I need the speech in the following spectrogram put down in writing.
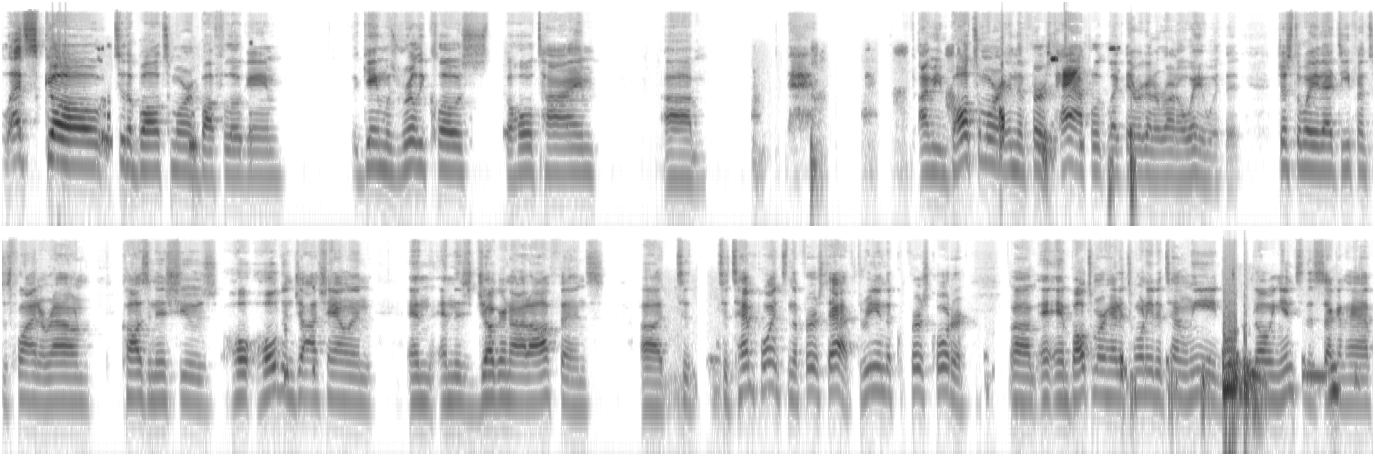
let's go to the Baltimore and Buffalo game. The game was really close the whole time. Um, I mean, Baltimore in the first half looked like they were going to run away with it. Just the way that defense was flying around, causing issues, hol- holding Josh Allen and and this juggernaut offense uh, to to ten points in the first half, three in the first quarter, um, and, and Baltimore had a twenty to ten lead going into the second half,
